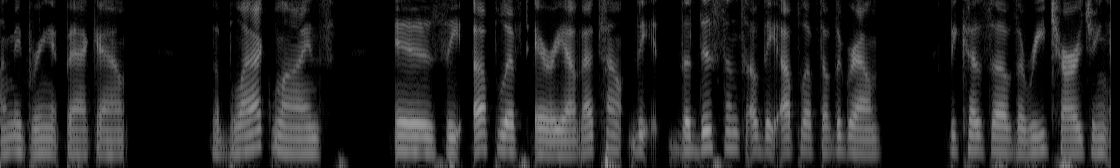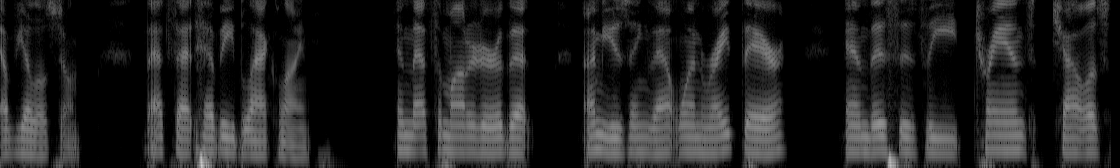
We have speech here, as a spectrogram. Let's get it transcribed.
let me bring it back out. The black lines is the uplift area. That's how the, the distance of the uplift of the ground because of the recharging of Yellowstone. That's that heavy black line. And that's the monitor that I'm using, that one right there. And this is the Trans Challis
